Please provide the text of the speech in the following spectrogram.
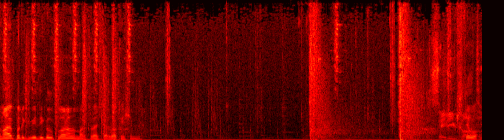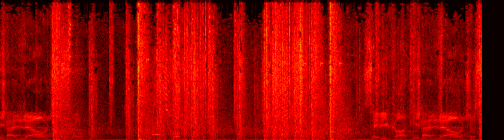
Sniper gibi deagle kullanalım arkadaşlar bakın şimdi. İşte bu. seri katil, kelle avcısı,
